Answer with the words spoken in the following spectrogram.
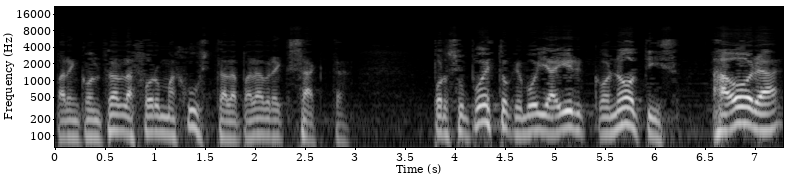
para encontrar la forma justa, la palabra exacta. Por supuesto que voy a ir con Otis, ahora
